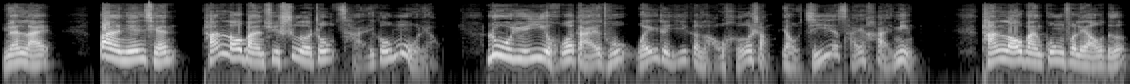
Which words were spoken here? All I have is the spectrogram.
原来半年前，谭老板去歙州采购木料，路遇一伙歹徒围着一个老和尚要劫财害命。谭老板功夫了得，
